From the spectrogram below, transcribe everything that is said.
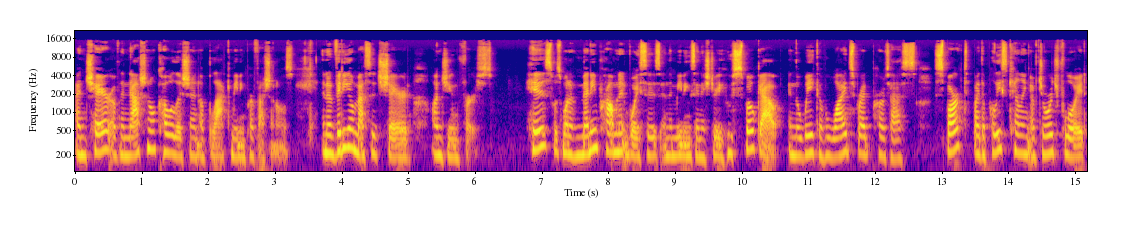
and Chair of the National Coalition of Black Meeting Professionals, in a video message shared on June 1st. His was one of many prominent voices in the meetings industry who spoke out in the wake of widespread protests sparked by the police killing of George Floyd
